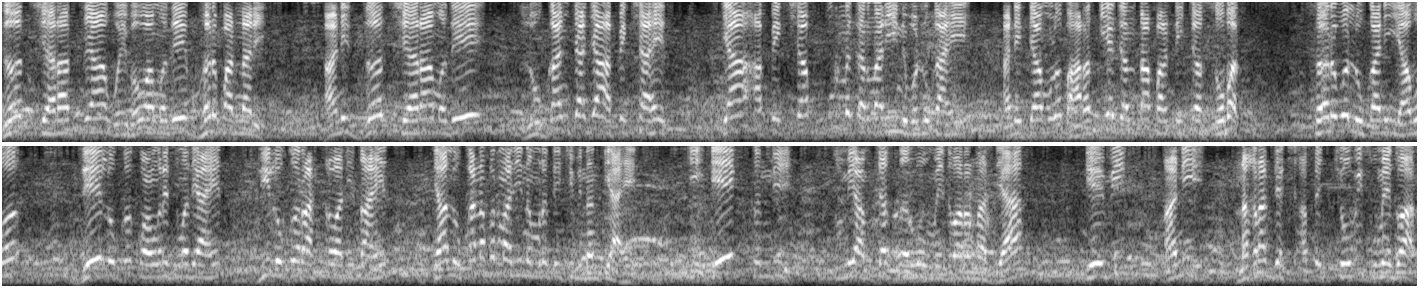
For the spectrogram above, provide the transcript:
जत शहराच्या वैभवामध्ये भर पाडणारी आणि जत शहरामध्ये लोकांच्या ज्या अपेक्षा आहेत त्या अपेक्षा पूर्ण करणारी ही निवडणूक आहे. आणि त्यामुळं भारतीय जनता पार्टीच्या सोबत सर्व लोकांनी यावं. जे लोक काँग्रेसमध्ये आहेत जी लोक राष्ट्रवादीत आहेत त्या लोकांना पण माझी नम्रतेची विनंती आहे की एक संधी तुम्ही आमच्या सर्व उमेदवारांना द्या. तेवीस आणि नगराध्यक्ष असे चोवीस उमेदवार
